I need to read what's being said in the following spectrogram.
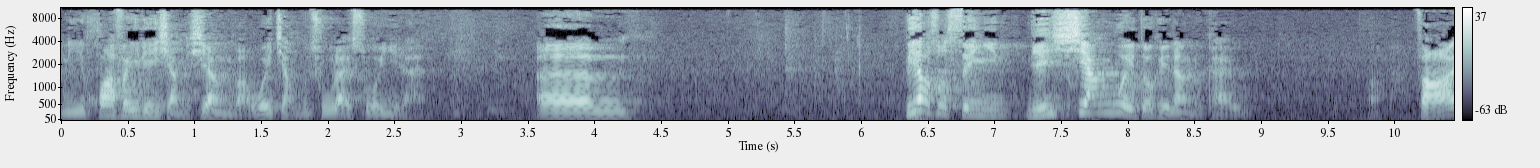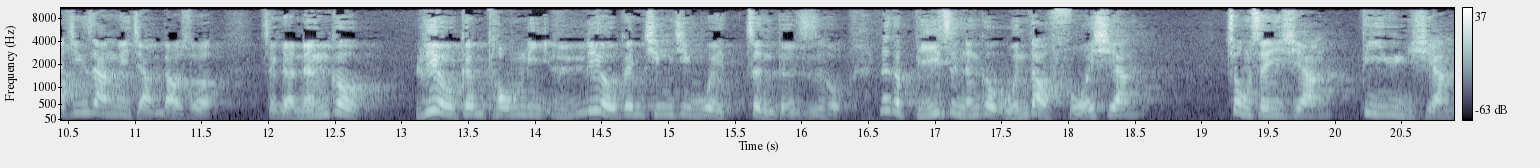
你花费一点想象吧，我也讲不出来所以然。嗯，不要说声音，连香味都可以让你开悟。啊，《法华经》上面讲到说，这个能够六根通力、六根清净味正得之后，那个鼻子能够闻到佛香、众生香、地狱香、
